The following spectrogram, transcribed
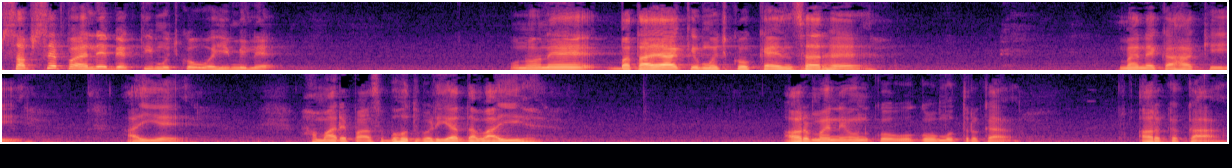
सबसे पहले व्यक्ति मुझको वही मिले। उन्होंने बताया कि मुझको कैंसर है। मैंने कहा कि, आइए हमारे पास बहुत बढ़िया दवाई है। और मैंने उनको वो गोमूत्र का, अर्क का,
